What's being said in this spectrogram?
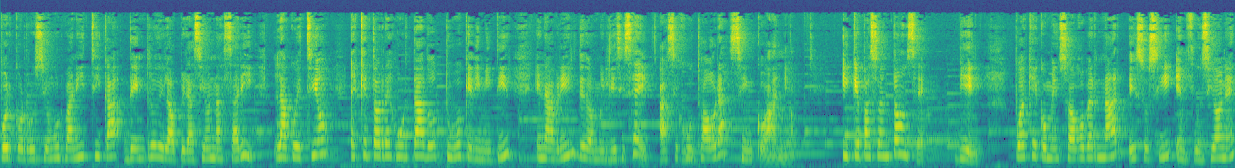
por corrupción urbanística dentro de la operación Nazarí. La cuestión es que Torres Hurtado tuvo que dimitir en abril de 2016, hace justo ahora 5 años. ¿Y qué pasó entonces? Bien, pues que comenzó a gobernar, eso sí, en funciones,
